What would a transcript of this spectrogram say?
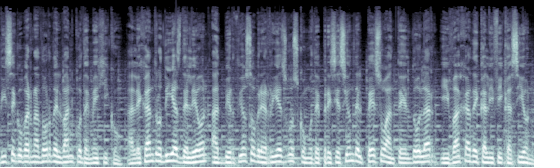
dice gobernador del Banco de México. Alejandro Díaz de León advirtió sobre riesgos como depreciación del peso ante el dólar y baja de calificación.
